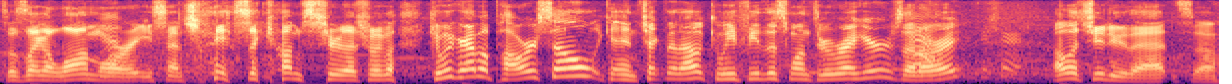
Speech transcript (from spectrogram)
So it's like a lawnmower yep. essentially as it comes through. That's really cool. Can we grab a power cell and check that out? Can we feed this one through right here? Is that yeah, all right? For sure. I'll let you do that. So.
